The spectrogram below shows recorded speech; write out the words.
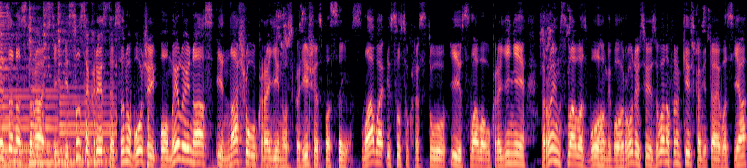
за нас страсті. Ісусе Христе, Сину Божий, помилуй нас і нашу Україну скоріше спаси. Слава Ісусу Христу і слава Україні! Героям слава з Богом і Богородицею. З Івано-Франківська вітаю вас я,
